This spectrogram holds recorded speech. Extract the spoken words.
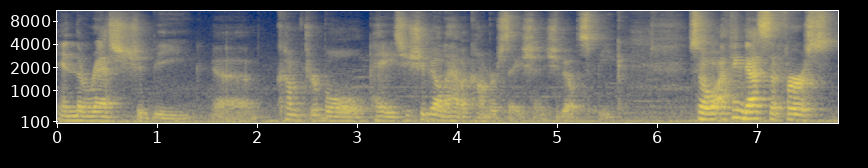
and the rest should be uh, comfortable pace. You should be able to have a conversation. You should be able to speak. So I think that's the first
